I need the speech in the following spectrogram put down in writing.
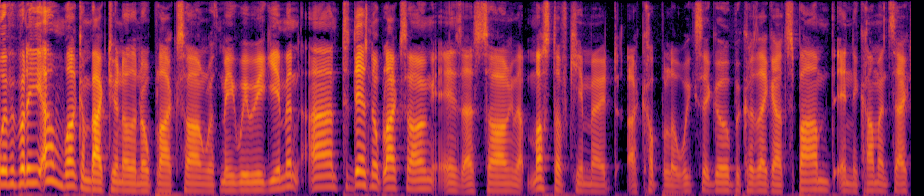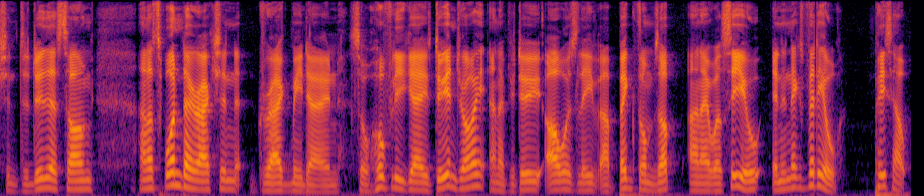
Hello everybody and welcome back to another Noteblock song with me, Wee Wee Gaming and today's Noteblock song is a song that must have came out a couple of weeks ago because I got spammed in the comment section to do this song and it's One Direction, Drag Me Down. So hopefully you guys do enjoy and if you do, always leave a big thumbs up and I will see you in the next video. Peace out.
